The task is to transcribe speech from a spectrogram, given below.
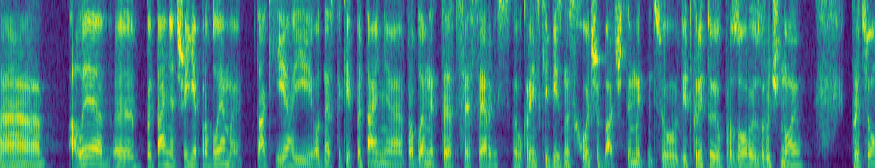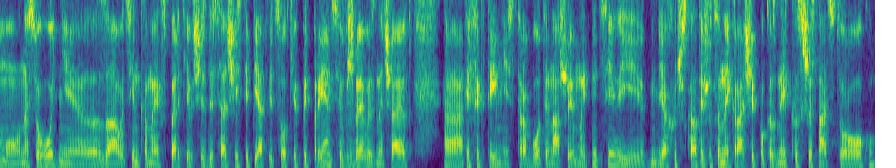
Е, Але питання, чи є проблеми? Так, є. І одне з таких питань е, проблемних це, це сервіс. Український бізнес хоче бачити митницю відкритою, прозорою, зручною. При цьому на сьогодні, е, за оцінками експертів, 66,5% підприємців вже визначають е, ефективність роботи нашої митниці. І я хочу сказати, що це найкращий показник з 2016 року.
